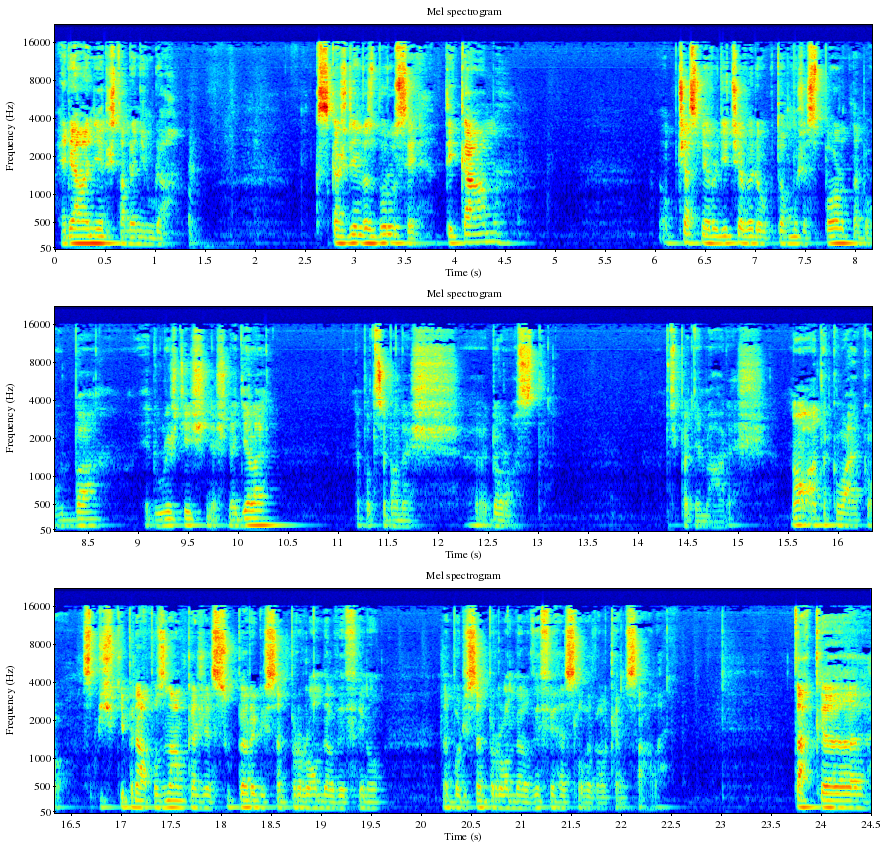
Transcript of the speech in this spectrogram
A ideálně, když tam není nuda. S každým ve sboru si tykám. Občas mě rodiče vedou k tomu, že sport nebo hudba je důležitější než neděle, nebo třeba než eh, dorost, případně mládež. No a taková jako spíš vtipná poznámka, že je super, když jsem prolomil wi nebo když jsem prolomil Wi-Fi heslo ve velkém sále. Tak eh,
